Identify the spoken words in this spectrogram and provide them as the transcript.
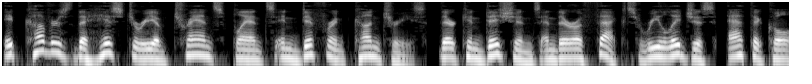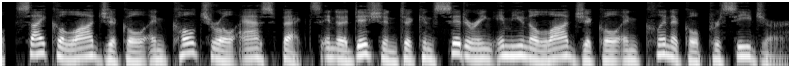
It covers the history of transplants in different countries, their conditions and their effects religious, ethical, psychological and cultural aspects in addition to considering immunological and clinical procedure.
